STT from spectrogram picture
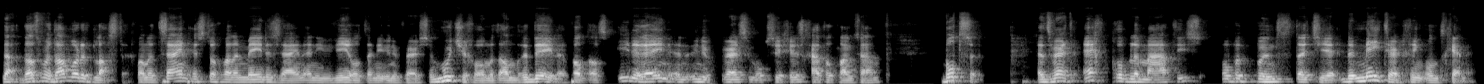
Nou, dat wordt, dan wordt het lastig. Want het zijn is toch wel een medezijn en die wereld en die universum moet je gewoon met anderen delen. Want als iedereen een universum op zich is, gaat dat langzaam botsen. Het werd echt problematisch op het punt dat je de meter ging ontkennen.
